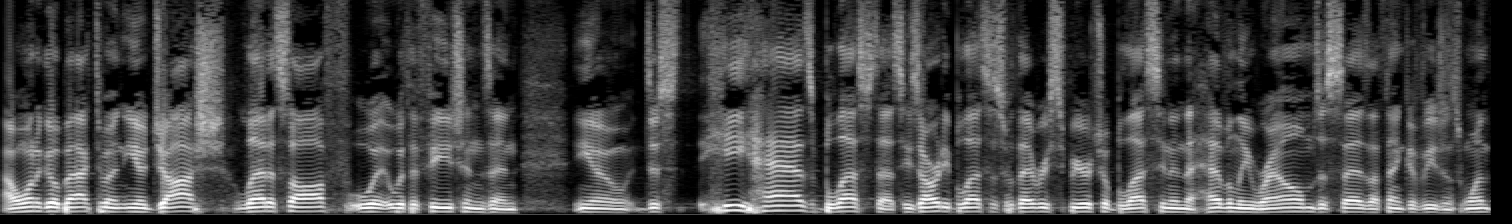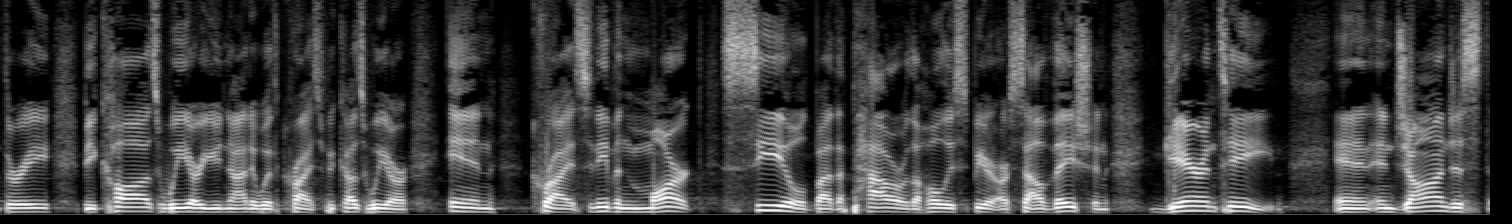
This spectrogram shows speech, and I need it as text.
I want to go back to when, you know, Josh led us off with, with, Ephesians and, you know, just, he has blessed us. He's already blessed us with every spiritual blessing in the heavenly realms. It says, I think Ephesians 1 3, because we are united with Christ, because we are in Christ, and even marked, sealed by the power of the Holy Spirit, our salvation guaranteed. And, and John just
